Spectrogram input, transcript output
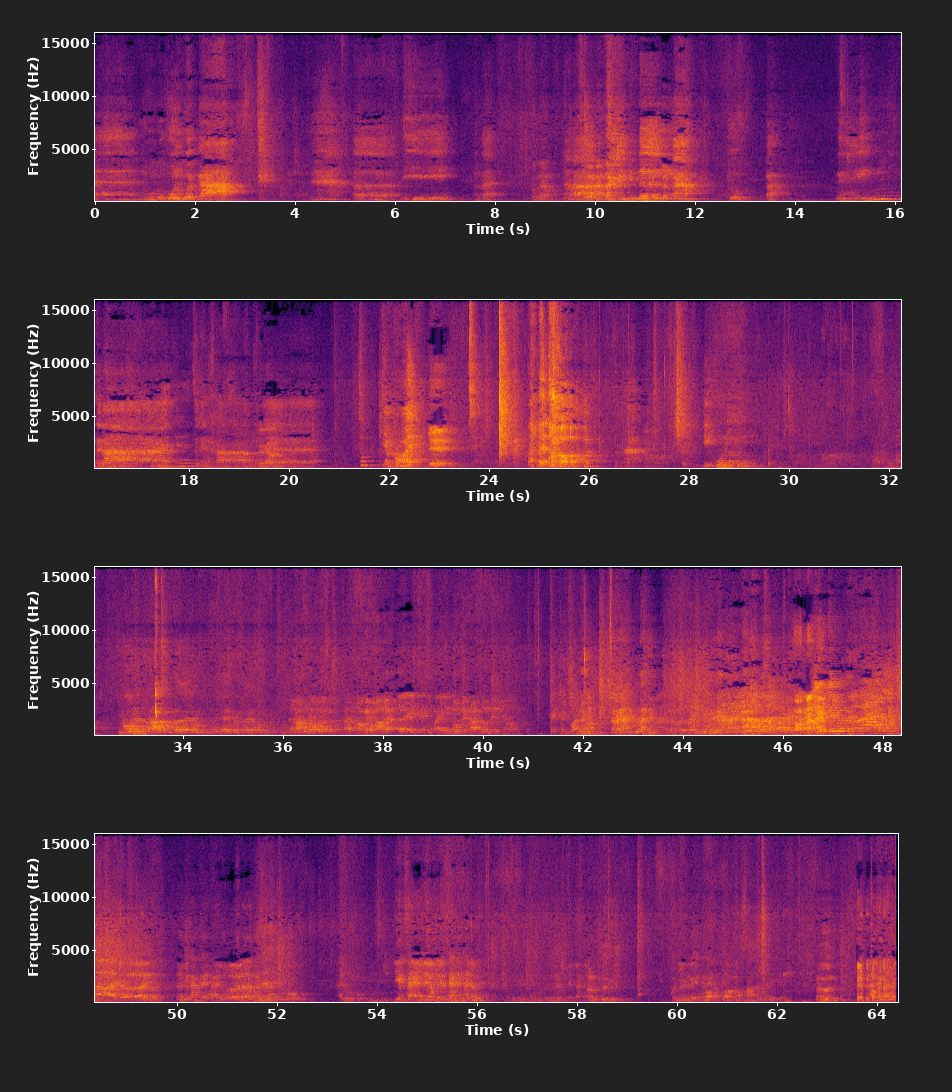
หนูดูกู้หนูวดกราเออดีนั่นแหละคนแล้ว อีกคู่หนึ่งอีกคู่หนึ่งครับ เฟรมถือกองให้หน่อย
